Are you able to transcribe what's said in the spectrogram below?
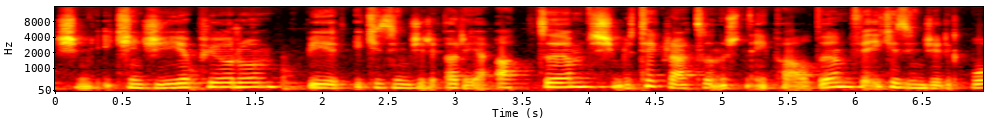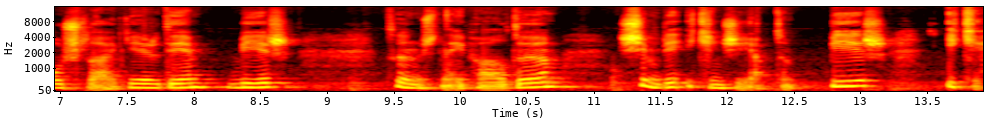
Şimdi ikinciyi yapıyorum. 1 2 zinciri araya attım. Şimdi tekrar tığın üstüne ip aldım ve 2 zincirlik boşluğa girdim. 1 tığın üstüne ip aldım. Şimdi ikinciyi yaptım. 1 2.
